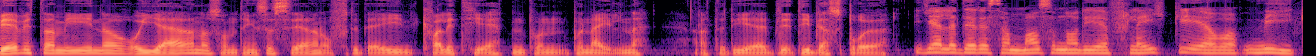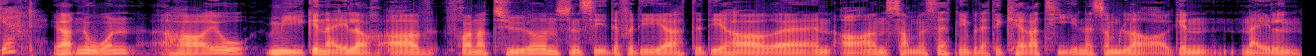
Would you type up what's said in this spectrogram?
B-vitaminer og jern og sånne ting, så ser en ofte det i kvaliteten på, på neglene. At de, er, de blir sprø. Gjelder det det samme som når de er flaky og myke? Ja, noen har jo myke negler av, fra naturens side fordi at de har eh, en annen sammensetning på dette keratinet som lager neglen.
